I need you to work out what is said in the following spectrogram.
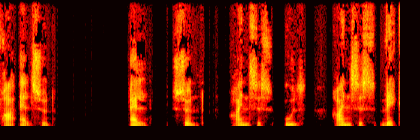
fra al synd. Al synd renses ud, renses væk,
